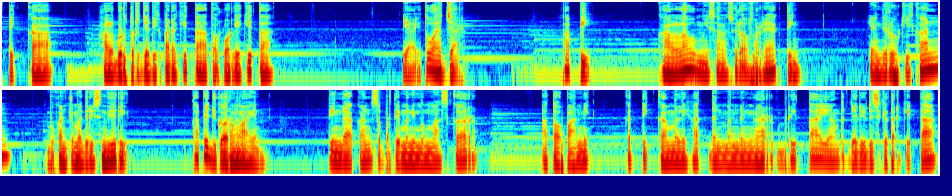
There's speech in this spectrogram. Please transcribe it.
ketika hal buruk terjadi kepada kita atau keluarga kita, ya itu wajar. Tapi kalau misalnya sudah overreacting, yang dirugikan bukan cuma diri sendiri, tapi juga orang lain. Tindakan seperti menimbun masker atau panik ketika melihat dan mendengar berita yang terjadi di sekitar kita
